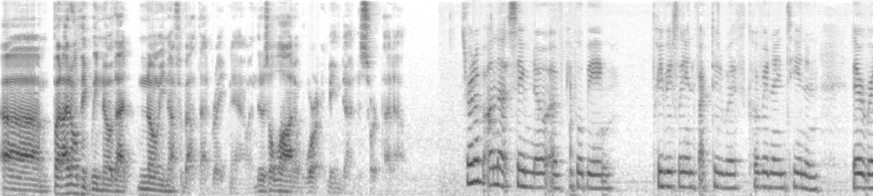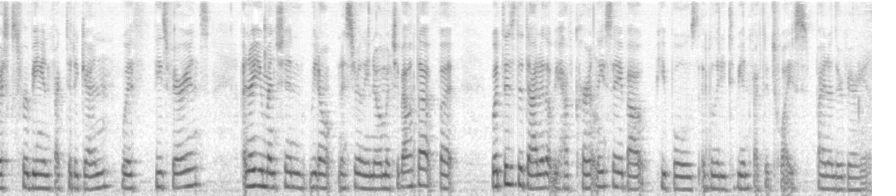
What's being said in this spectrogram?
Um, but I don't think we know that know enough about that right now, and there's a lot of work being done to sort that out. Sort of on that same note of people being previously infected with COVID 19 and their risks for being infected again with these variants. I know you mentioned we don't necessarily know much about that, but what does the data that we have currently say about people's ability to be infected twice by another variant?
